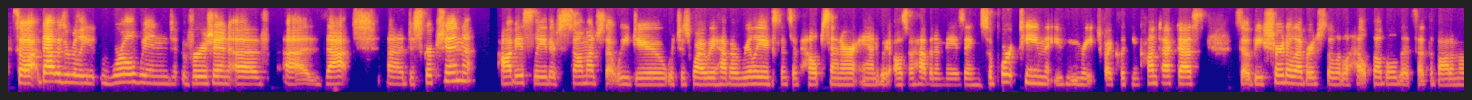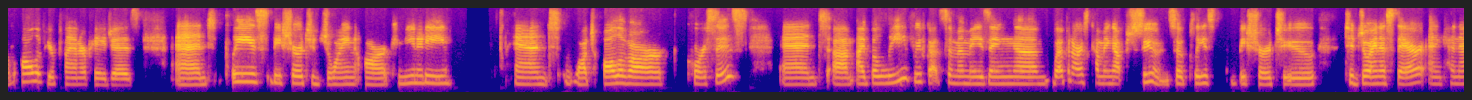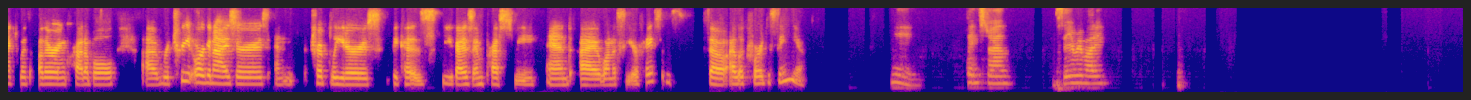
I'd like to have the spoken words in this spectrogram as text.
So uh, that was a really whirlwind version of uh, that uh, description obviously there's so much that we do, which is why we have a really extensive help center. And we also have an amazing support team that you can reach by clicking contact us. So be sure to leverage the little help bubble that's at the bottom of all of your planner pages. And please be sure to join our community and watch all of our courses And um, I believe we've got some amazing um, webinars coming up soon. So please be sure to, to join us there and connect with other incredible uh, retreat organizers and trip leaders because you guys impressed me and I want to see your faces. So I look forward to seeing you. Thanks, Jen. See everybody.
